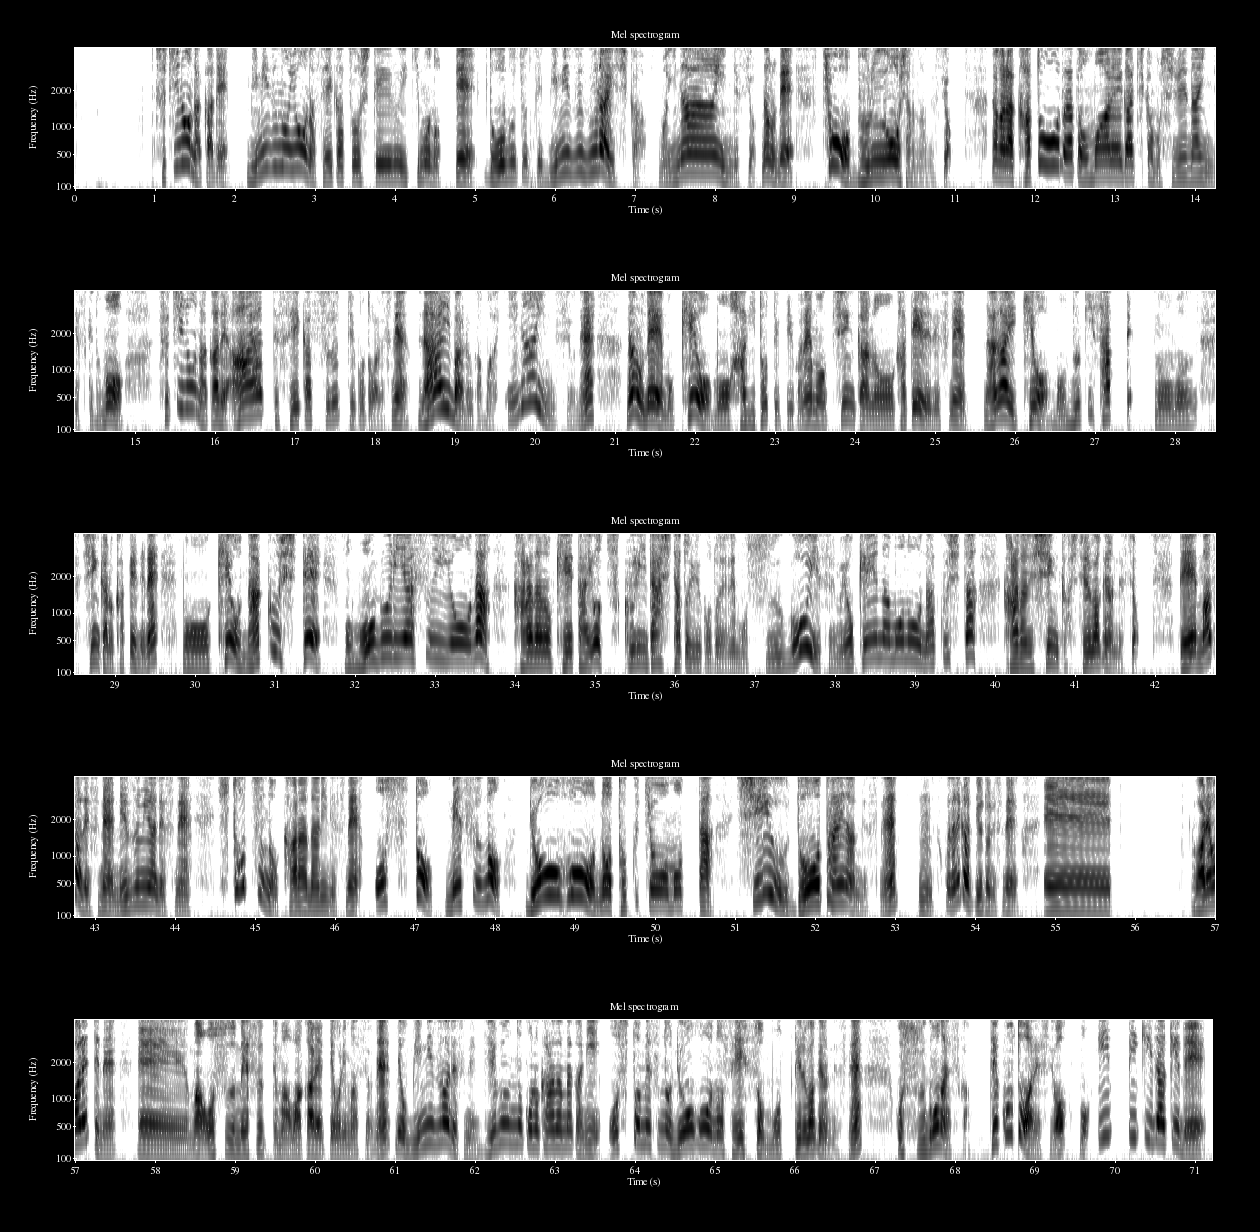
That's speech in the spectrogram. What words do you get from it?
土の中でミミズのような生活をしている生き物って動物ってミミズぐらいしか、まあ、いないんですよ。なので超ブルーオーシャンなんですよ。だから過当だと思われがちかもしれないんですけども、土の中でああやって生活するっていうことはですね、ライバルがまあいないんですよね。なので、もう毛をもう剥ぎ取ってっていうかね、もう進化の過程でですね、長い毛をもう抜き去って、もう進化の過程でね、もう毛をなくして、もう潜りやすいような体の形態を作り出したということでね、もうすごいですね。もう余計なものをなくした体に進化してるわけなんですよ。で、またですね、ネズミはですね、一つの体にですね、オスとメスの両方の特徴を持った雌雄同体なんですね。うん。これ何かっていうとですね、えー、我々ってね、えー、まあ、オス、メスってまあ分かれておりますよね。でもミミズはですね、自分のこの体の中にオスとメスの両方の性質を持ってるわけなんですね。これすごないですか？ってことはですよ、もう一匹だけで、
